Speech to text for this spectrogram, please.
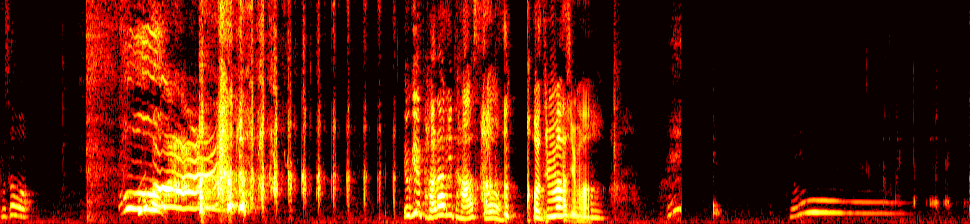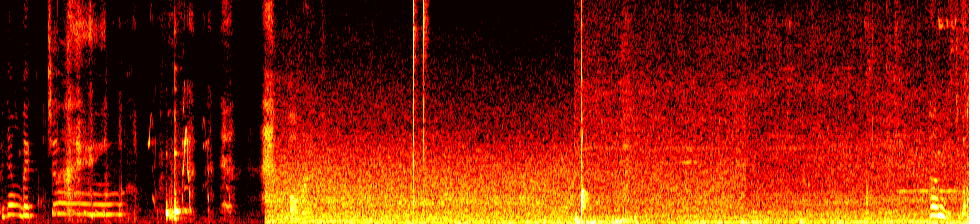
무서워. 여기에 바람이 닿았어. 거짓말하지 마. 맥주. 먹을. 사람 있어.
